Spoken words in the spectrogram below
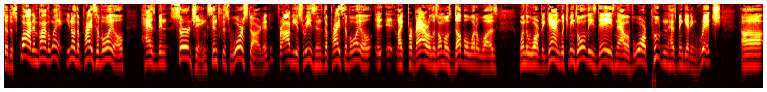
to the squad. And by the way, you know, the price of oil has been surging since this war started for obvious reasons. The price of oil, it, it, like per barrel, is almost double what it was when the war began, which means all these days now of war, Putin has been getting rich. Uh,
